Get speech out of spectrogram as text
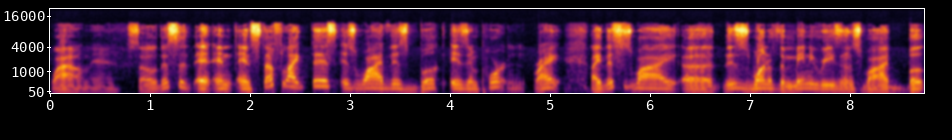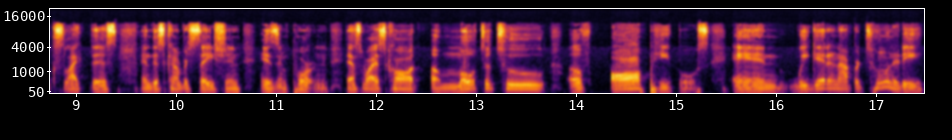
Wow, man. So this is and, and and stuff like this is why this book is important, right? Like this is why uh this is one of the many reasons why books like this and this conversation is important. That's why it's called a multitude of all peoples and we get an opportunity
